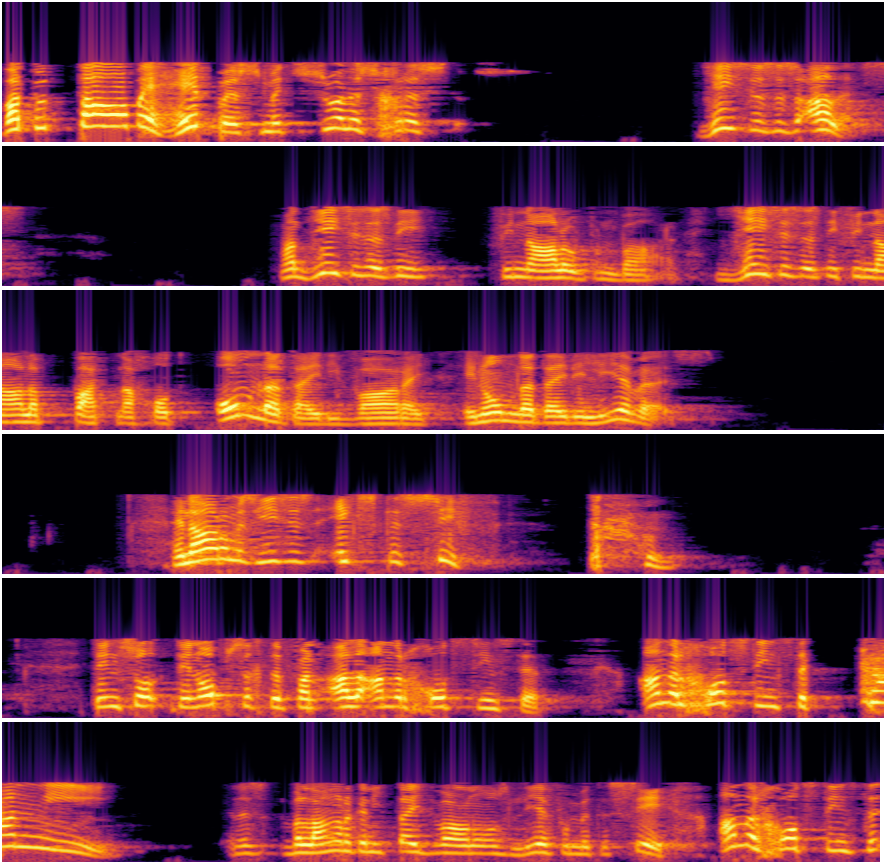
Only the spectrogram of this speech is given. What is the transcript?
wat totaal behep is met solus Christus. Jesus is alles. Want Jesus is die finale openbaring. Jesus is die finale pad na God omdat hy die waarheid en omdat hy die lewe is. En daarom is Jesus eksklusief ten so, ten opsigte van alle ander godsdienste. Ander godsdienste kan nie en dit is belangrik in die tyd waarin ons leef om dit te sê. Ander godsdienste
